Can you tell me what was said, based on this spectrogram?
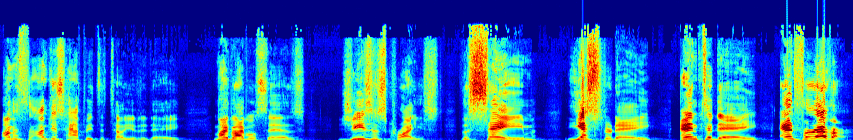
I'm, I'm just happy to tell you today my Bible says Jesus Christ, the same yesterday and today and forever.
